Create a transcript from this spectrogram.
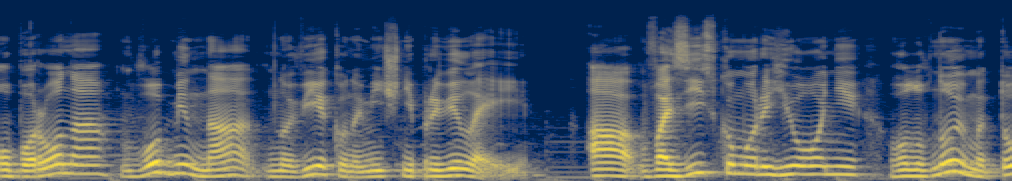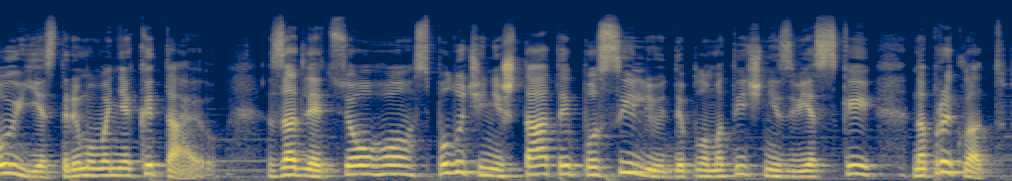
оборона в обмін на нові економічні привілеї. А в азійському регіоні головною метою є стримування Китаю. Задля цього Сполучені Штати посилюють дипломатичні зв'язки, наприклад,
